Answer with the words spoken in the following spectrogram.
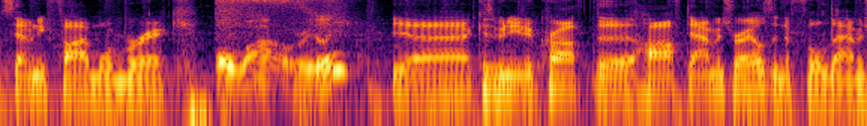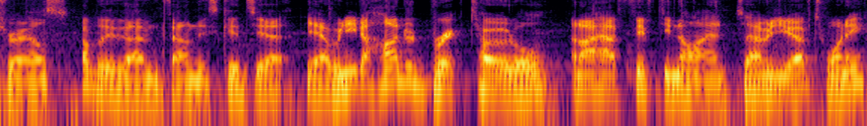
75 more brick. Oh, wow. Really? Yeah, because we need to craft the half damage rails into full damage rails. Believe I haven't found these kids yet. Yeah, we need 100 brick total, and I have 59. So how many do you have? 20?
